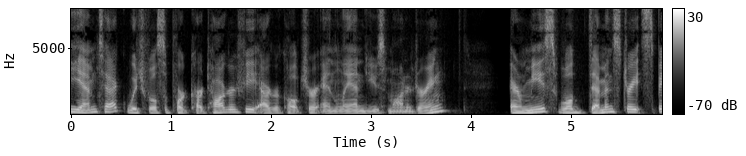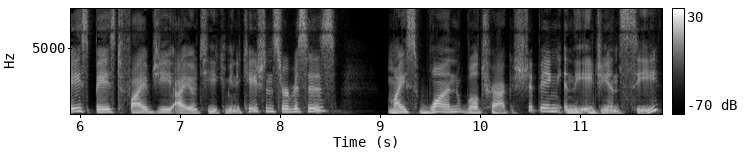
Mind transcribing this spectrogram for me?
EMTech, which will support cartography, agriculture, and land use monitoring. Hermes will demonstrate space based 5G IoT communication services. MICE 1 will track shipping in the Aegean Sea.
